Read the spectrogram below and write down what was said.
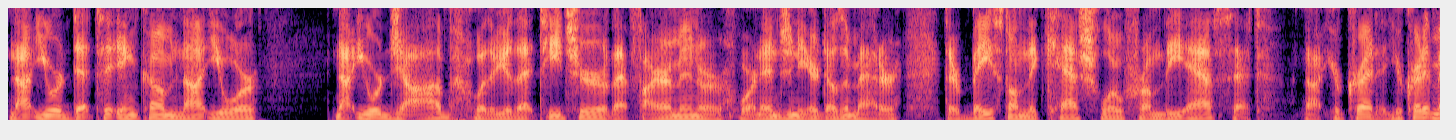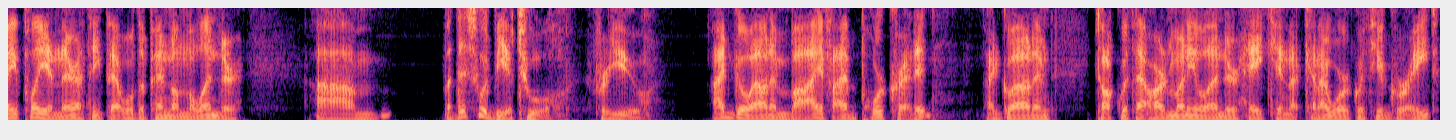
not your debt to income, not your not your job, whether you're that teacher or that fireman or, or an engineer, doesn't matter. They're based on the cash flow from the asset, not your credit. Your credit may play in there. I think that will depend on the lender. Um, but this would be a tool for you. I'd go out and buy, if I have poor credit, I'd go out and talk with that hard money lender. Hey, can, can I work with you? Great.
